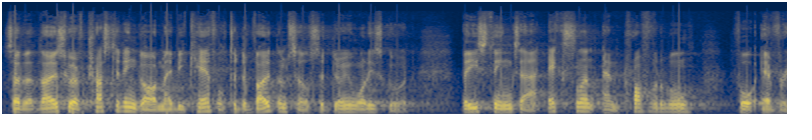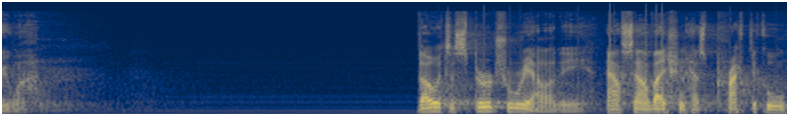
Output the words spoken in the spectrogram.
so that those who have trusted in God may be careful to devote themselves to doing what is good. These things are excellent and profitable for everyone. Though it's a spiritual reality, our salvation has practical,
